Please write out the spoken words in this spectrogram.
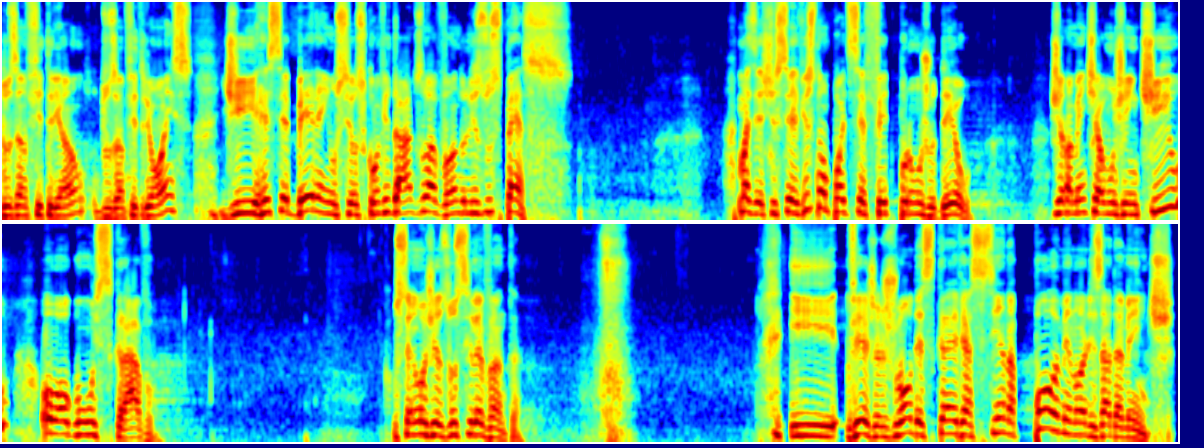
dos, anfitrião, dos anfitriões de receberem os seus convidados lavando-lhes os pés. Mas este serviço não pode ser feito por um judeu, geralmente é um gentio ou algum escravo. O Senhor Jesus se levanta e veja, João descreve a cena pormenorizadamente.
